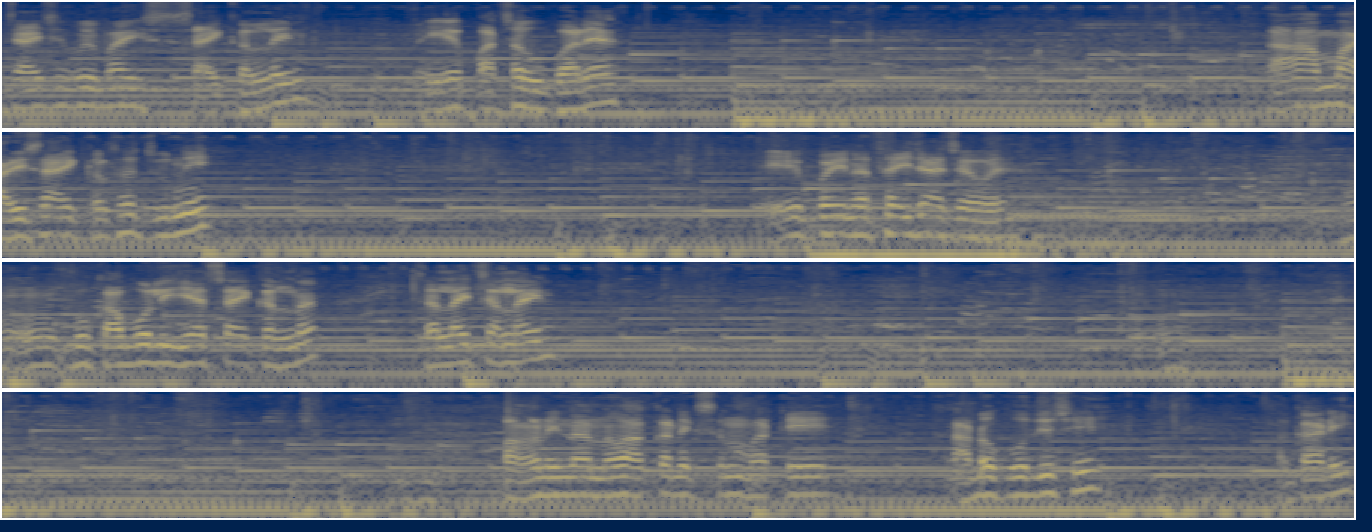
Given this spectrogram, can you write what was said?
જાય છે. ભાઈ ભાઈ, સાયકલ લઈને. એ પાછા ઊભા રહ્યા. આ મારી સાયકલ છે જૂની. એ ભાઈને થઈ જાય છે હવે. ભૂકા બોલી જાય સાયકલના. ચલાઈ ચલાઈને પાણીના નવા કનેક્શન માટે ખાડો ખોદ્યો છે. આ ગાડી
